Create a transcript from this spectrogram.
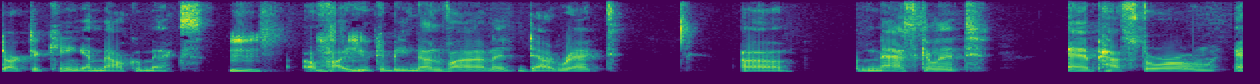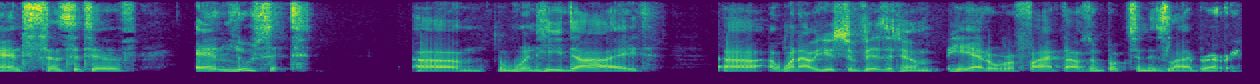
Dr. King, and Malcolm X, mm. of how you could be nonviolent, direct, uh, masculine and pastoral and sensitive and lucid. Um, when he died, uh, when I used to visit him, he had over 5,000 books in his library.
